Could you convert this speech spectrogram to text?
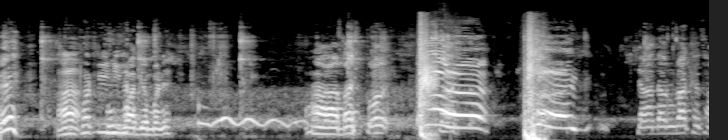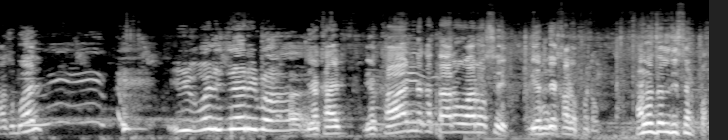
હે? હા. ફટકી ની વાગે મને. હા બસ તો. ચા દારૂ રાખે સાસુ બોલ. દેખાડ દેખાડ ને કે તારો વારો છે. બેન દેખાડો ફટો. હાલો જલ્દી સરપા.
